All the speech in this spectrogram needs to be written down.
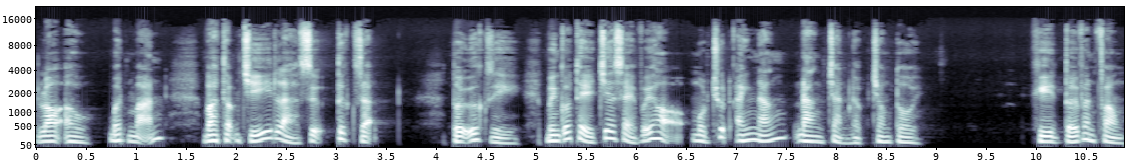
lo âu, bất mãn và thậm chí là sự tức giận. Tôi ước gì mình có thể chia sẻ với họ một chút ánh nắng đang tràn ngập trong tôi. Khi tới văn phòng,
